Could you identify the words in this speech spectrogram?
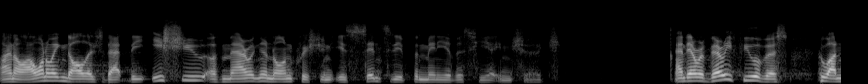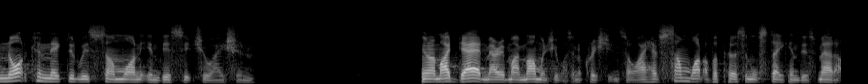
I know, I want to acknowledge that the issue of marrying a non Christian is sensitive for many of us here in church. And there are very few of us who are not connected with someone in this situation. You know, my dad married my mum when she wasn't a Christian, so I have somewhat of a personal stake in this matter.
